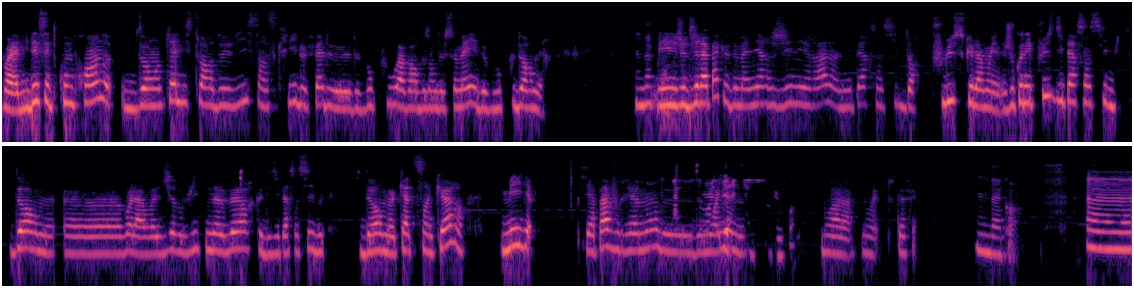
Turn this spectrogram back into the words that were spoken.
voilà, l'idée c'est de comprendre dans quelle histoire de vie s'inscrit le fait de, beaucoup avoir besoin de sommeil et de beaucoup dormir. Mais je dirais pas que de manière générale, un hypersensible dort plus que la moyenne. Je connais plus d'hypersensibles qui dorment, euh, voilà, on va dire 8-9 heures que des hypersensibles qui dorment 4-5 heures. Mais il n'y a, pas vraiment de, de moyenne. Voilà, ouais, tout à fait. D'accord. Euh,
